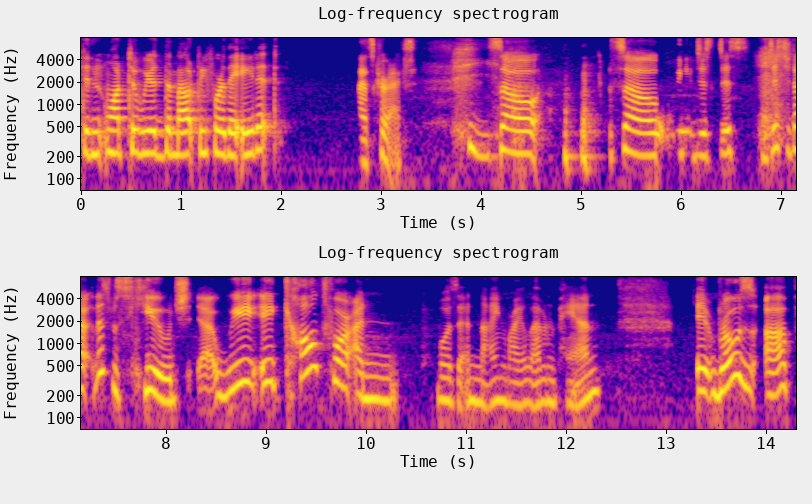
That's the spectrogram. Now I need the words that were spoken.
Didn't want to weird them out before they ate it. That's correct. So, so we just dis- dished it out. This was huge. Uh, we it called for a what was it a nine by eleven pan. It rose up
